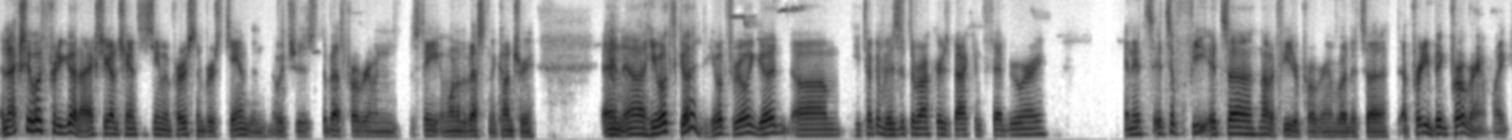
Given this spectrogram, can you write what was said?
and actually looked pretty good. I actually got a chance to see him in person versus Camden, which is the best program in the state and one of the best in the country. And uh, he looked good. He looked really good. Um, he took a visit to Rutgers back in February, and it's it's a fee- it's a not a feeder program, but it's a, a pretty big program. Like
